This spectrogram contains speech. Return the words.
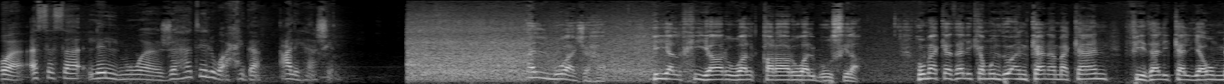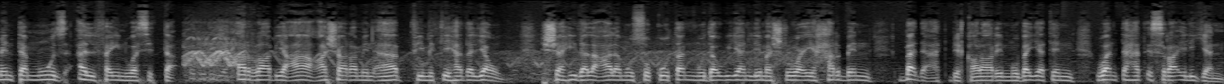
وأسس للمواجهة الواحدة. علي هاشم. المواجهة هي الخيار والقرار والبوصلة. هما كذلك منذ أن كان مكان في ذلك اليوم من تموز 2006 الرابعة عشر من آب في مثل هذا اليوم. شهد العالم سقوطا مدويا لمشروع حرب بدأت بقرار مبيت وانتهت إسرائيليا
